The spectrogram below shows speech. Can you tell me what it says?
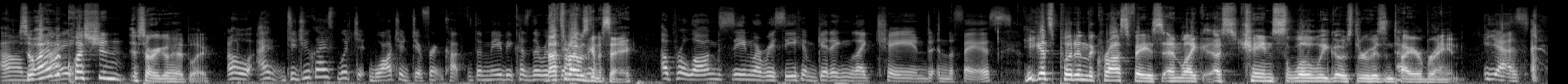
Um, So I have a question. Sorry, go ahead, Blair. Oh, I, did you guys watch, watch a different cut than me? Because there was That's what I was gonna say. A prolonged scene where we see him getting like chained in the face. He gets put in the crossface, and like a chain slowly goes through his entire brain. Yes,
